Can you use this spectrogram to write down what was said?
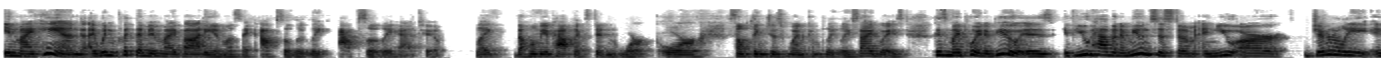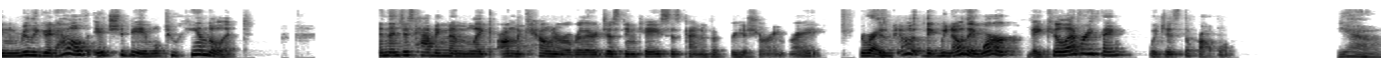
in my hand. I wouldn't put them in my body unless I absolutely, absolutely had to. Like the homeopathics didn't work or something just went completely sideways. Because my point of view is if you have an immune system and you are generally in really good health, it should be able to handle it and then just having them like on the counter over there just in case is kind of a reassuring right right. because we know they, we know they work they kill everything which is the problem Yeah.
